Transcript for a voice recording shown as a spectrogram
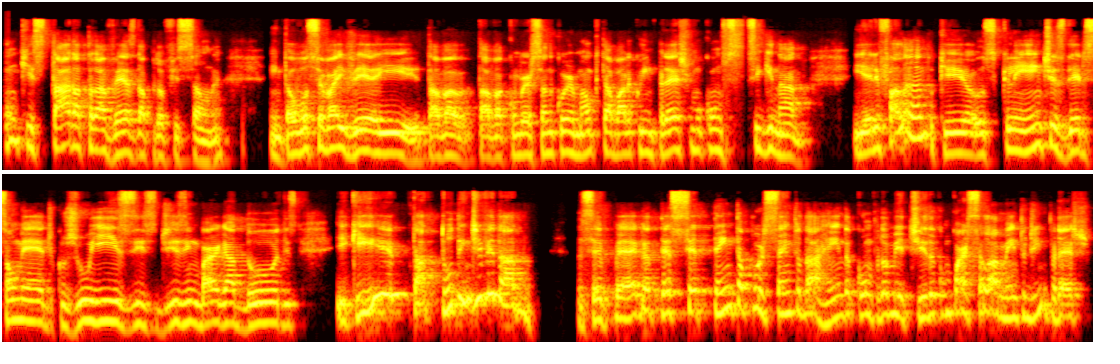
conquistar através da profissão, né? Então você vai ver aí, tava, tava conversando com o irmão que trabalha com empréstimo consignado. E ele falando que os clientes dele são médicos, juízes, desembargadores, e que está tudo endividado. Você pega até 70% da renda comprometida com parcelamento de empréstimo.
